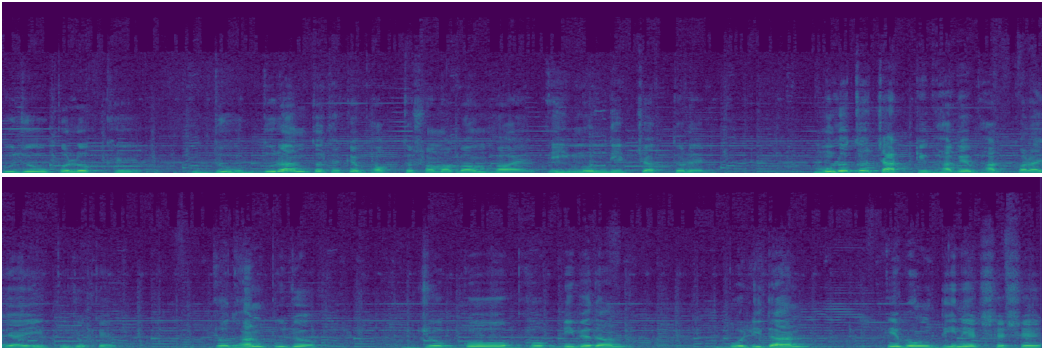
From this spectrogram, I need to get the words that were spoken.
পুজো উপলক্ষে দূর দূরান্ত থেকে ভক্ত সমাগম হয় এই মন্দির চত্বরে। মূলত চারটি ভাগে ভাগ করা যায় এই পুজোকে। প্রধান পুজো, যজ্ঞ ও ভোগ নিবেদন, বলিদান এবং দিনের শেষে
